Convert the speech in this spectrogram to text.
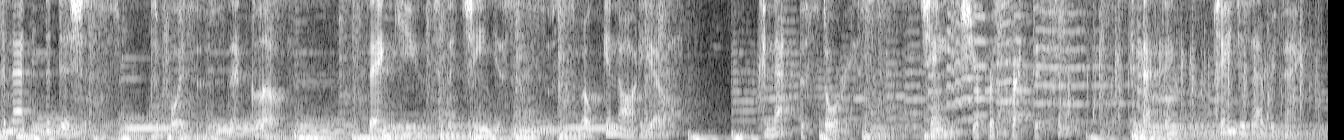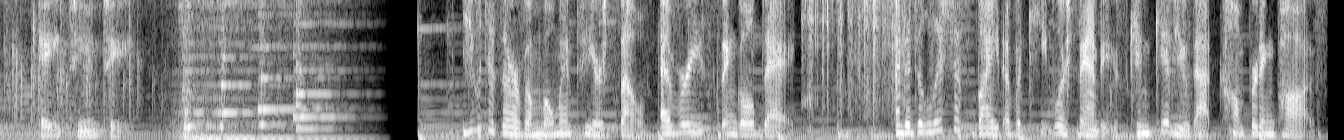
Connect the dishes to voices that glow. Thank you to the geniuses of spoken audio. Connect the stories. Change your perspective. Connecting changes everything. AT&T. You deserve a moment to yourself every single day. And a delicious bite of a Keebler Sandies can give you that comforting pause.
